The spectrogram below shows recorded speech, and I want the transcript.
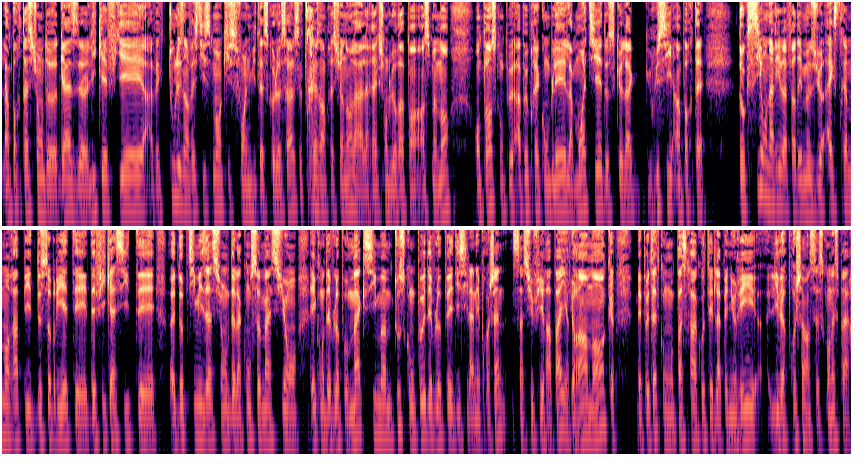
L'importation de gaz liquéfié avec tous les investissements qui se font à une vitesse colossale, c'est très impressionnant la, réaction de l'Europe en, en ce moment. On pense qu'on peut à peu près combler la moitié de ce que la Russie importait. Donc si on arrive à faire des mesures extrêmement rapides de sobriété, d'efficacité, euh, d'optimisation de la consommation et qu'on développe au maximum tout ce qu'on peut développer d'ici l'année prochaine, ça suffira pas. Il y aura un manque, mais peut-être qu'on passera à côté de la pénurie l'hiver prochain. C'est ce qu'on espère.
